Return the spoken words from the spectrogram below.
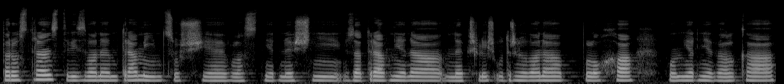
prostranství zvaném Tramín, což je vlastně dnešní zatravněná, nepříliš udržovaná plocha, poměrně velká,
